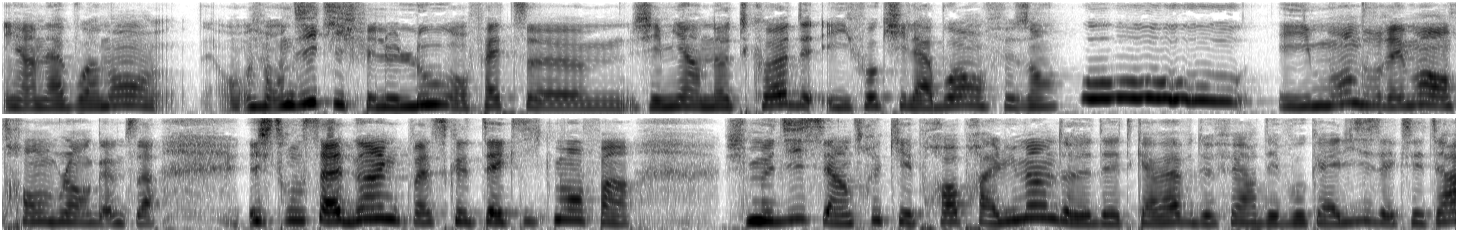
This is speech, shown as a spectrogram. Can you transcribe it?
et un aboiement, on, dit qu'il fait le loup, en fait euh, j'ai mis un autre code et il faut qu'il aboie en faisant ouh, et il monte vraiment en tremblant comme ça. Et je trouve ça dingue parce que techniquement, enfin, je me dis c'est un truc qui est propre à l'humain d'être capable de faire des vocalises, etc.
